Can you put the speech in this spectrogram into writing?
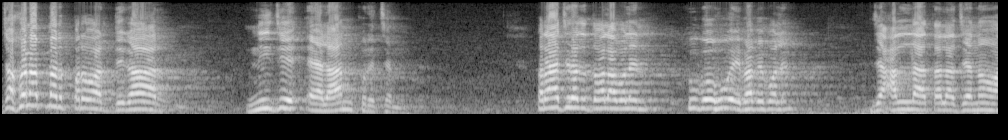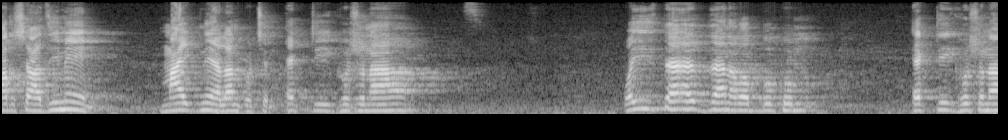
যখন আপনার পরওয়ারদিগার নিজে এলান করেছেন প্রাচীরা বলেন, হুবহু এভাবে বলেন। যে আল্লাহ তালা যেন আর আজিমে মাইক নিয়ে এলান করছেন। একটি ঘোষণা একটি ঘোষণা।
